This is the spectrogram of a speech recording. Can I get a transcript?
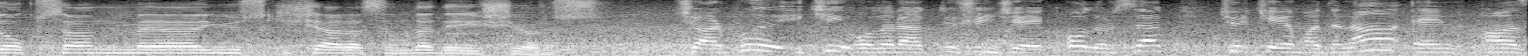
90 veya 100 kişi arasında değişiyoruz. Çarpı 2 olarak düşünecek olursak Türkiye adına en az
